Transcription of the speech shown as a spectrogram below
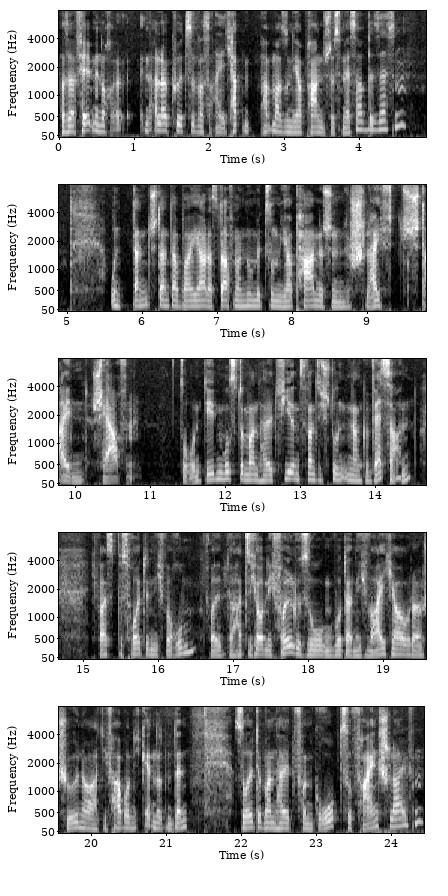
also da fällt mir noch äh, in aller Kürze was ein. Ich habe hab mal so ein japanisches Messer besessen und dann stand dabei, ja, das darf man nur mit so einem japanischen Schleifstein schärfen. So, und den musste man halt 24 Stunden lang wässern. Ich weiß bis heute nicht warum, weil der hat sich auch nicht vollgesogen, wurde er nicht weicher oder schöner, hat die Farbe auch nicht geändert. Und dann sollte man halt von grob zu fein schleifen.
